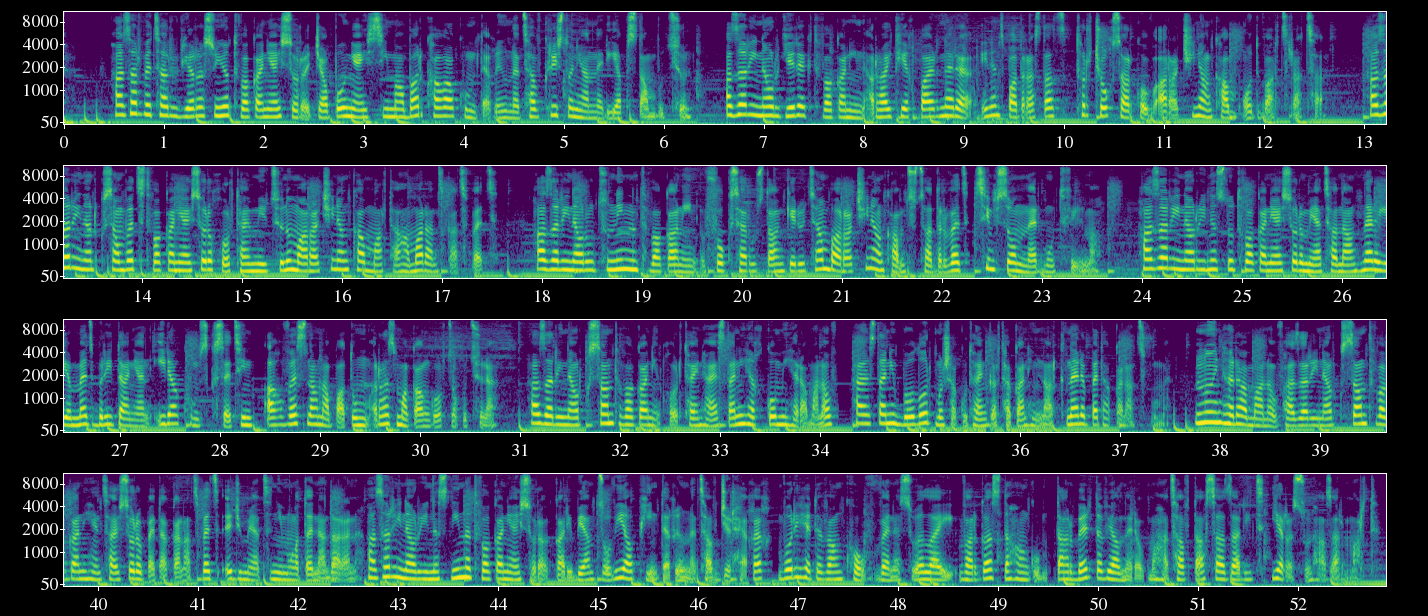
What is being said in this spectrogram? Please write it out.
1637 թվականի այսօրը Ճապոնիայի Սիմաբար քաղաքում տեղի ունեցավ քրիստոնյաների ապստամբություն։ 1903 թվականին Ռայթ եղբայրները իրենց պատրաստած թրջող սարքով առաջին անգամ օդ բարձրացան։ 1926 թվականի այսօրը Խորհրդային Միությունում առաջին անգամ մարդահամար անցկացվեց։ 1989 թվականին Fox հեռուստաընկերությամբ առաջին անգամ ցուցադրվեց Սիմփսոններ մուլտֆիլմը։ 1998 թվականի այսօրը Միացյալ Նահանգները եւ Մեծ Բրիտանիան Իրաքում սկսեցին աղվեսն անապատում ռազմական գործողությունը։ 1920 թվականին Խորթային Հայաստանի հեղկոմի հրամանով Հայաստանի բոլոր մշակութային կրթական հիմնարկները պետականացվում են։ Նույն հրամանով 1920 թվականի հենց այսօրը պետականացվեց Էջմիածնի մատենադարանը։ 1999 թվականի այսօրը Կարիբյան ծովի ափին տեղի ունեցավ ջրհեղեղ, որի հետևանքով Վենեսուելայի Վարգաս նահանգում տարբեր տվյալներով մահացավ 10000-ից 30000 մարդ։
